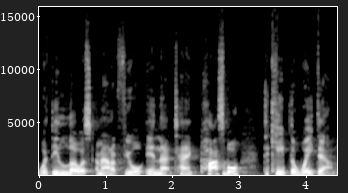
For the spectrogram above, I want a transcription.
with the lowest amount of fuel in that tank possible to keep the weight down.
